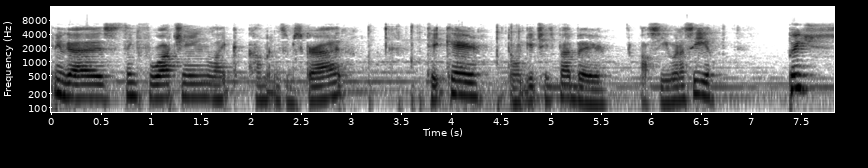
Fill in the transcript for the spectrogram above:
Anyway, guys, thank you for watching. Like, comment, and subscribe. Take care. Don't get chased by a bear. I'll see you when I see you. Peace.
